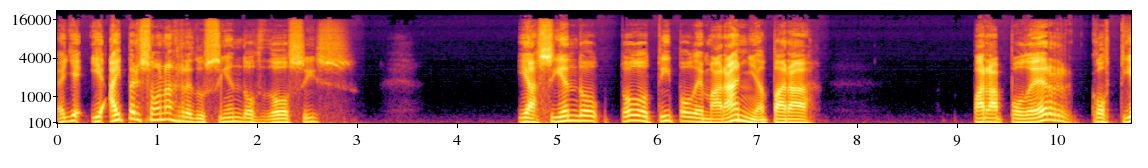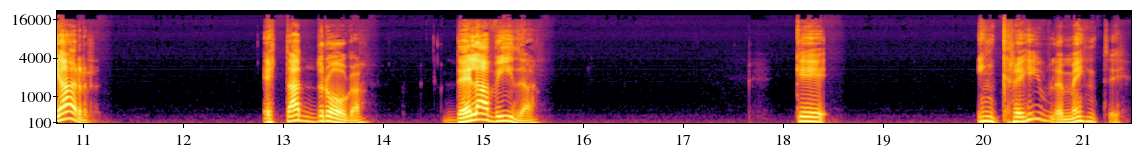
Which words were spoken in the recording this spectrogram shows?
Y hay personas reduciendo dosis y haciendo todo tipo de maraña para, para poder costear esta droga de la vida que increíblemente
